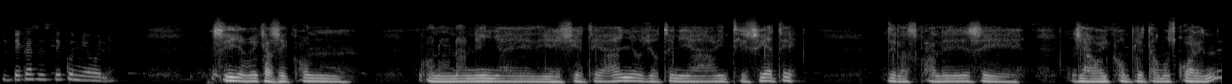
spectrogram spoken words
tú te casaste con mi abuela. Sí, yo me casé con, con una niña de 17 años, yo tenía 27, de las cuales eh, ya hoy completamos 40,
